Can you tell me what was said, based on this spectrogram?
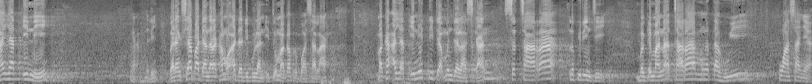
ayat ini ya, jadi barang siapa di antara kamu ada di bulan itu maka berpuasalah maka ayat ini tidak menjelaskan secara lebih rinci bagaimana cara mengetahui puasanya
